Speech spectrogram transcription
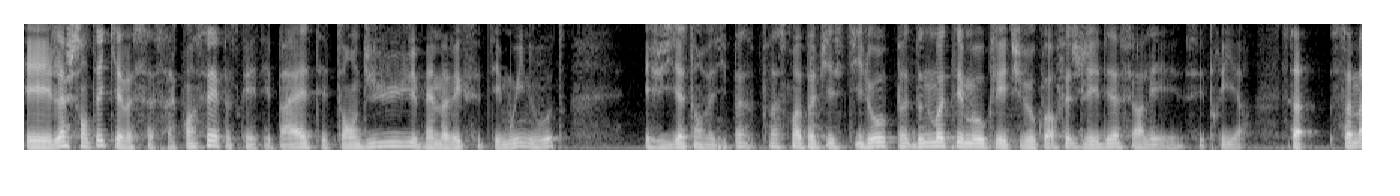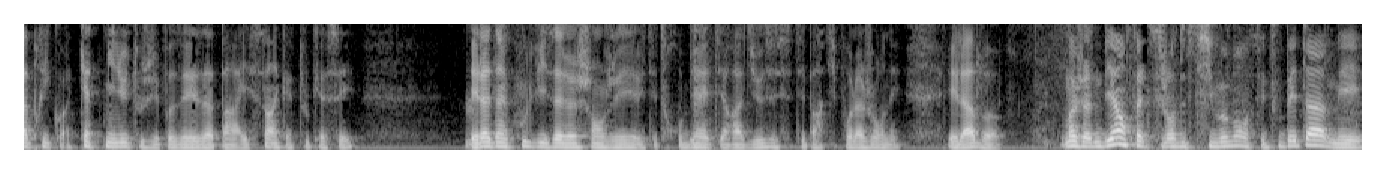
Et là, je sentais que ça, ça coinçait parce qu'elle était pas elle était tendue, même avec ses témoins ou autre. Et je lui dis Attends, vas-y, passe-moi papier stylo, donne-moi tes mots-clés, tu veux quoi? En fait, je l'ai aidé à faire les, ses prières. Ça ça m'a pris quoi 4 minutes où j'ai posé les appareils, 5 à tout casser. Et là, d'un coup, le visage a changé, elle était trop bien, elle était radieuse et c'était parti pour la journée. Et là, bah, moi j'aime bien en fait ce genre de petits moments, c'est tout bêta, mais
